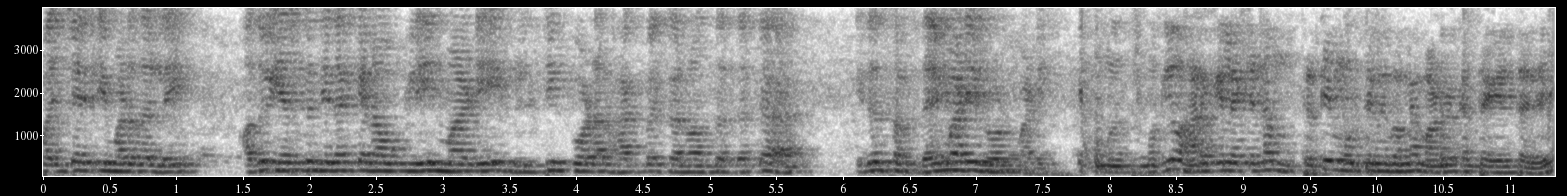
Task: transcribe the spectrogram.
ಪಂಚಾಯತಿ ಮಟ್ಟದಲ್ಲಿ ಅದು ಎಷ್ಟು ದಿನಕ್ಕೆ ನಾವು ಕ್ಲೀನ್ ಮಾಡಿ ಬ್ಲೀಚಿಂಗ್ ಪೌಡರ್ ಹಾಕ್ಬೇಕು ಅನ್ನೋಂಥದ್ದಕ್ಕ ಇದನ್ನ ಸ್ವಲ್ಪ ದಯಮಾಡಿ ನೋಟ್ ಮಾಡಿ. ಮೊದಲು ಆರೋಗ್ಯ ಇಲಾಖೆಯಿಂದ ಪ್ರತಿ ಮೂರು ತಿಂಗಳಿಗೊಮ್ಮೆ ಮಾಡಬೇಕಂತ ಹೇಳ್ತಾ ಇದ್ವಿ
